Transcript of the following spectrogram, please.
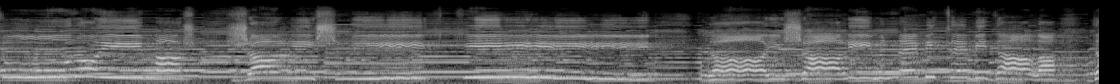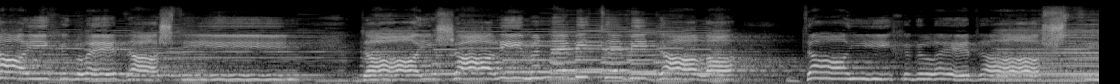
curo imaš, žališ li ti? Da ih žalim, ne bi tebi dala, da ih gledaš ti. Da ih žalim, ne tebi dala, da ih gledaš ti.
